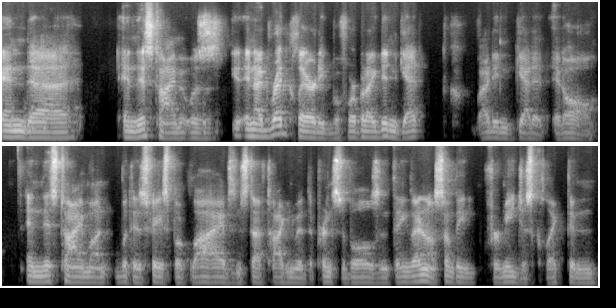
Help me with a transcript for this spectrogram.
and uh, and this time it was, and I'd read Clarity before, but I didn't get I didn't get it at all and this time on with his Facebook lives and stuff, talking about the principles and things. I don't know, something for me just clicked, and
